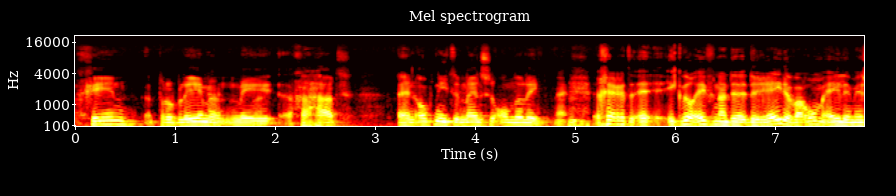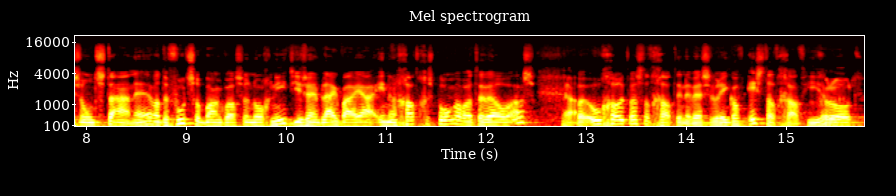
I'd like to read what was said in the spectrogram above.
geen problemen mee gehad. En ook niet de mensen onderling. Nee. Gerrit, eh, ik wil even naar de, de reden waarom Elim is ontstaan. Hè? Want de voedselbank was er nog niet. Je zijn blijkbaar ja, in een gat gesprongen, wat er wel was. Ja. Hoe groot was dat gat in de Westerbrink? Of is dat gat hier? Groot.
